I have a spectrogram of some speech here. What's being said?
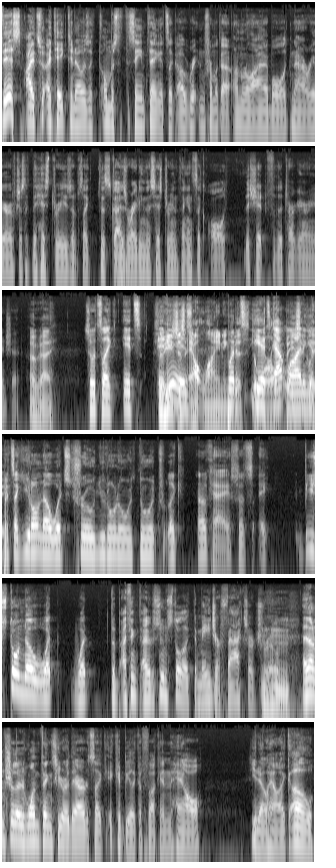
this I, t- I take to know is like almost the same thing. It's like a written from like an unreliable like narrator of just like the histories of like this guy's writing this history and thing. It's like all the shit for the Targaryen shit. Okay. So it's like it's So it he's just outlining but this. it's yeah, it's world, outlining it, but it's like you don't know what's true and you don't know what's not true. Like okay, so it's it, but you still know what what the I think I would assume still like the major facts are true, Mhm. and then I'm sure there's one things here or there. It's like it could be like a fucking hell, you know how like oh,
